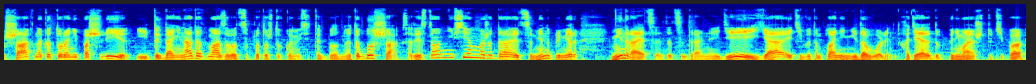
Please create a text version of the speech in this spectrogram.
шаг, на который они пошли, и тогда не надо отмазываться про то, что в комиксе так было, но это был шаг. Соответственно, он не всем может нравиться. Мне, например, не нравится эта центральная идея, и я этим в этом плане недоволен. Хотя я понимаю, что, типа,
